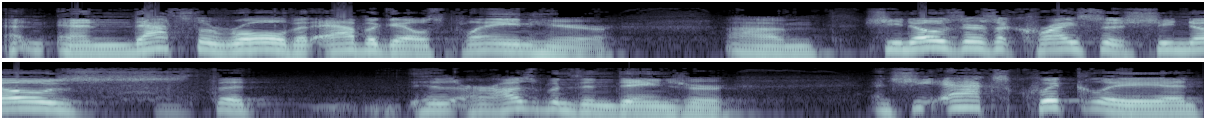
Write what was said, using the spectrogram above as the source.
And, and that's the role that Abigail is playing here. Um, she knows there's a crisis. She knows that his, her husband's in danger. And she acts quickly and,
